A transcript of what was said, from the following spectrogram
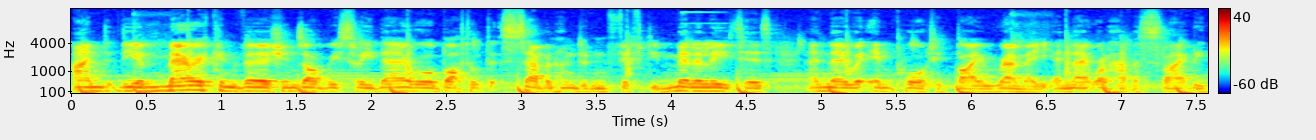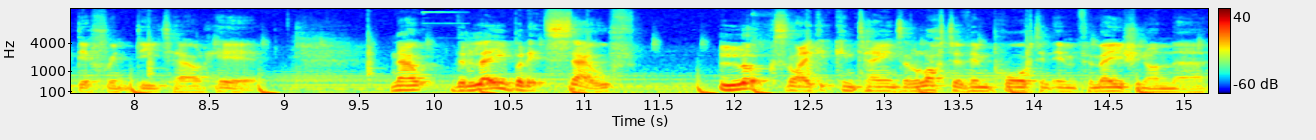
and the American versions obviously they're all bottled at 750 millilitres and they were imported by Remy and that will have a slightly different detail here. Now the label itself looks like it contains a lot of important information on there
